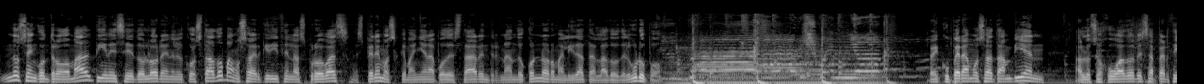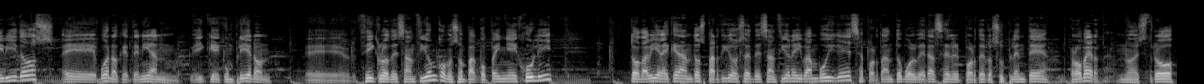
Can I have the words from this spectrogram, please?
no se ha encontrado mal, tiene ese dolor en el costado. Vamos a ver qué dicen las pruebas. Esperemos que mañana pueda estar entrenando con normalidad al lado del grupo. Recuperamos también a los jugadores apercibidos, eh, bueno, que tenían y que cumplieron eh, ciclo de sanción, como son Paco Peña y Juli. Todavía le quedan dos partidos de sanción a Iván Buigues, por tanto volverá a ser el portero suplente Robert, nuestro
